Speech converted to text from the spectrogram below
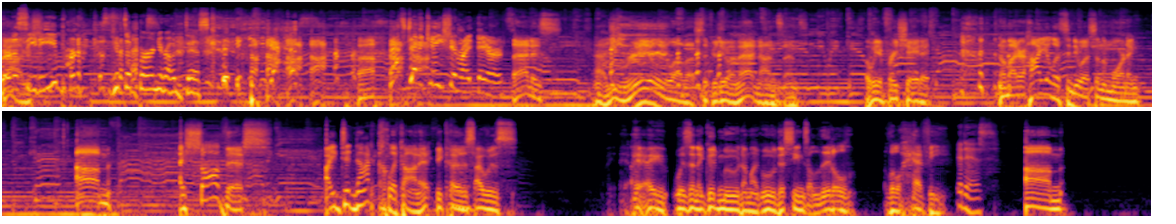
Burn Yeah, a CD, burn a You have to burn your own disc. That's dedication right there. That is. Uh, you really love us if you're doing that nonsense. But we appreciate it. No matter how you listen to us in the morning. Um, I saw this. I did not click on it because I was. I, I was in a good mood. I'm like, ooh, this seems a little, a little heavy. It is. Um,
